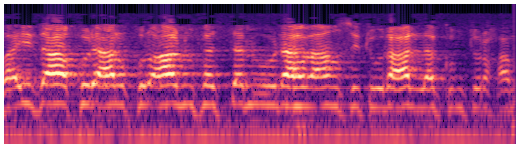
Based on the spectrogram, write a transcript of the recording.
وإذا قرأ القرآن فاستمعوا له وأنصتوا لعلكم ترحمون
